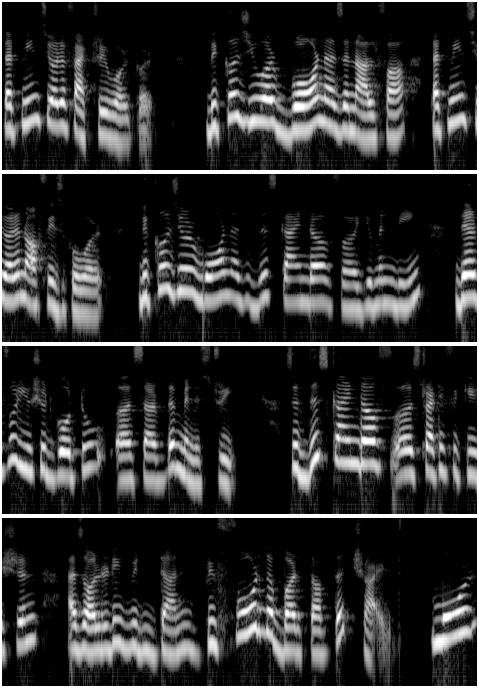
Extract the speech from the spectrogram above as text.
that means you are a factory worker. Because you are born as an alpha, that means you are an office goer. Because you are born as this kind of uh, human being, therefore you should go to uh, serve the ministry. So this kind of uh, stratification has already been done before the birth of the child. More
